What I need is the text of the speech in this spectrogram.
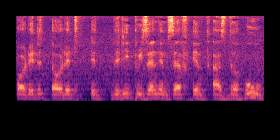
Or did it, or did, it, did he present himself in, as the who?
